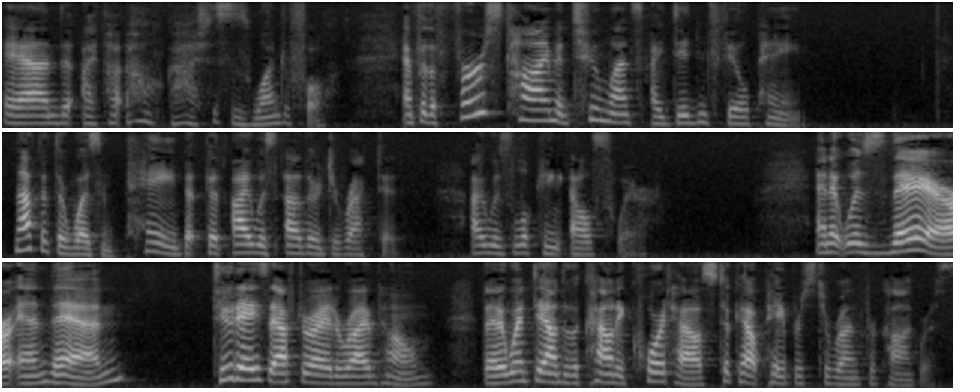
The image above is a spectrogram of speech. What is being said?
And I thought, oh gosh, this is wonderful. And for the first time in two months, I didn't feel pain. Not that there wasn't pain, but that I was other directed. I was looking elsewhere. And it was there and then, two days after I had arrived home, that I went down to the county courthouse, took out papers to run for Congress.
